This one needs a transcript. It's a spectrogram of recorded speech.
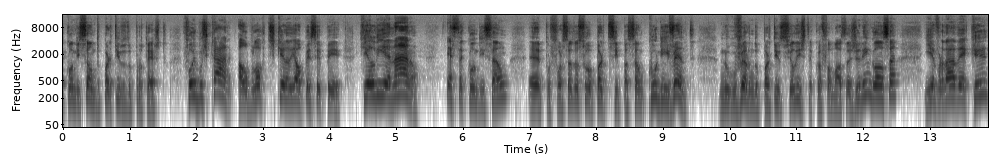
condição de partido de protesto, foi buscar ao Bloco de Esquerda e ao PCP, que alienaram essa condição eh, por força da sua participação conivente no governo do Partido Socialista com a famosa geringonça, e a verdade é que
